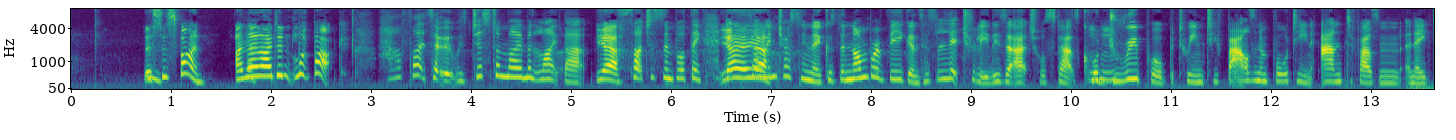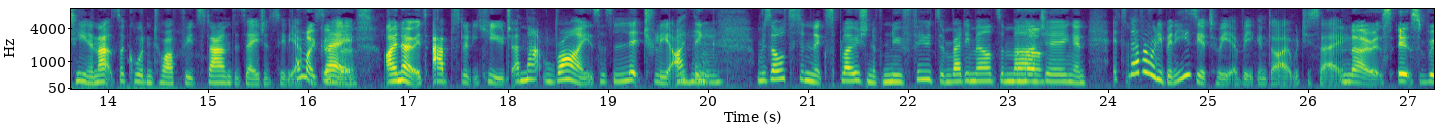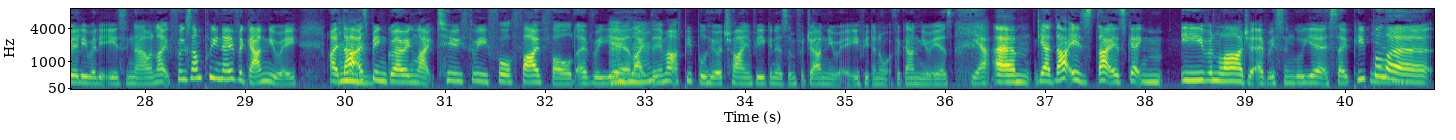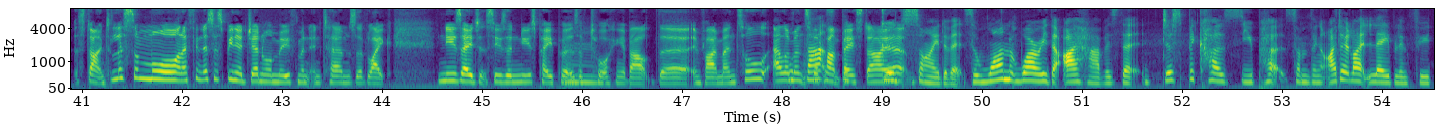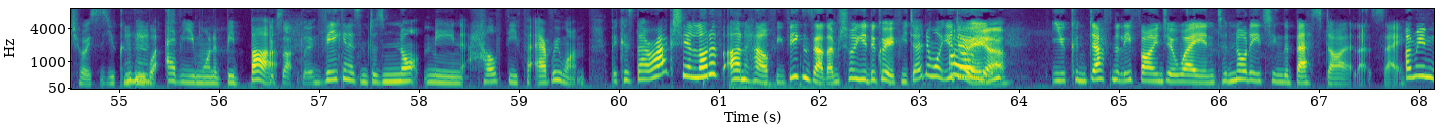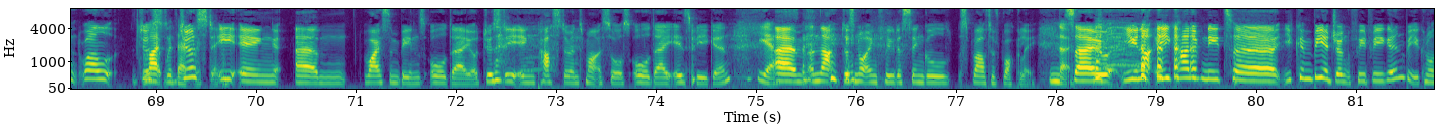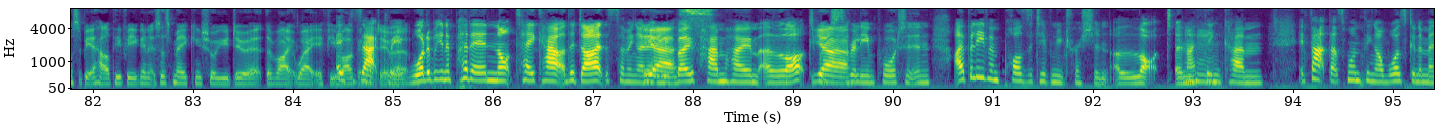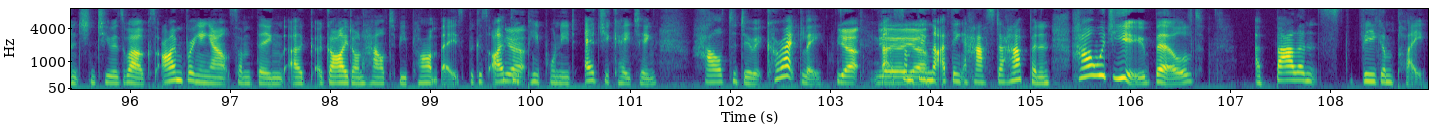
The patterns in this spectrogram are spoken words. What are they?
this Hmm. is fine. And then I didn't look back. How fun! So it was just a moment like that. Yeah. such a simple thing. Yeah, it's yeah, so yeah. interesting though because the number of vegans has literally these are actual stats Mm-hmm. quadrupled between 2014 and 2018, and that's according to our Food Standards Agency, the Oh my goodness. I know it's absolutely huge, and that rise has literally, I Mm-hmm. think, resulted in an explosion of new foods and ready meals Uh-huh. emerging, and it's never really been easier to eat a vegan diet. Would you say? No, it's it's really really easy now. And like for example, you know Veganuary, like that Mm. has been growing like two, three, four, five fold every year. Mm-hmm. Like the amount of people who are trying veganism for January, if you don't know what Veganuary is, Yeah. um, yeah, that is that is getting even larger every single year. So people Yeah. are starting to listen more, and I think this has been a general movement in terms of like news agencies and newspapers of talking about the environmental elements of a Mm. Plant based the diet. Good side of it. So one worry that I have is that just because you put something, I don't like labeling food choices. You can be whatever you want to be, but Mm-hmm. Exactly. veganism does not mean healthy for everyone because there are actually a lot of unhealthy vegans out there. I'm sure you'd agree. If you don't know what you're Oh, doing, yeah. you can definitely find your way into not eating the best diet. Let's say. I mean, well, just Like with just everything. eating um, rice and beans all day, or just eating pasta and tomato sauce all day is vegan. Yes. um, and that does not include a single sprout of broccoli. No. So you not, you kind of need to. You can be a junk food vegan, but you can also be a healthy vegan. It's just making sure you do it the right way if you are going to Exactly. do it. What are we going to put in, not take out of the diet? That's something I know Yes. we both ham home a lot, which Yeah. is really important. And I believe in positive nutrition a lot. And Mm-hmm. I think, um, in fact, that's one thing I was going to mention to you as well, because I'm bringing out something, a, a guide on how to be plant based, because I Yeah. think people need educating how to do it correctly. Yeah, yeah, That's yeah, something that I think has to happen. And how would you build a balanced vegan plate?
